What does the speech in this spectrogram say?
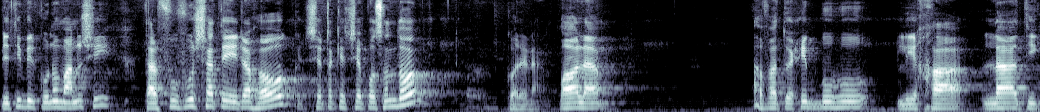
পৃথিবীর কোনো মানুষই তার ফুফুর সাথে এটা হোক, সেটাকে সে পছন্দ করে না। কলা আফা তুহিব্বুহু লিখালাতিক?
